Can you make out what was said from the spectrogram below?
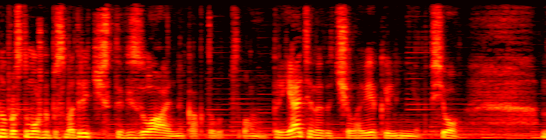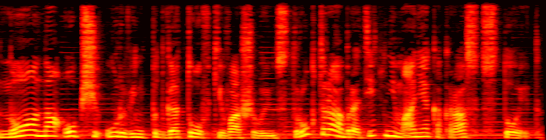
Но просто можно посмотреть чисто визуально, как-то вот вам приятен этот человек или нет. Все но на общий уровень подготовки вашего инструктора обратить внимание как раз стоит.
